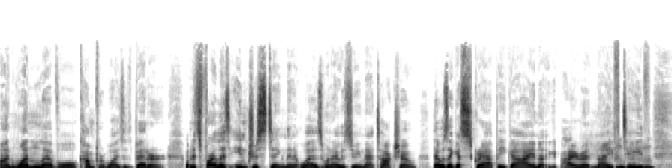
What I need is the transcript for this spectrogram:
on one level, comfort wise, is better, but it's far less interesting than it was when I was doing that talk show. That was like a scrappy guy, a pirate, knife, mm-hmm. teeth.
